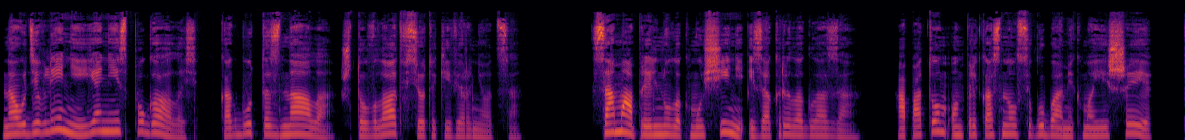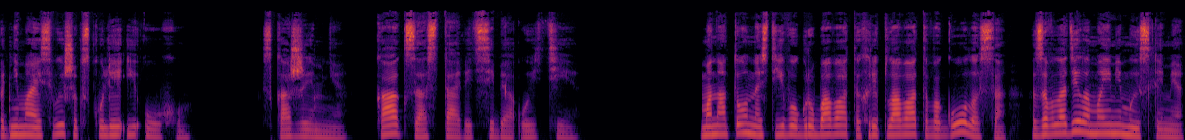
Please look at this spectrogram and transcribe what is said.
На удивление я не испугалась, как будто знала, что Влад все таки вернется. Сама прильнула к мужчине и закрыла глаза. А потом он прикоснулся губами к моей шее, поднимаясь выше к скуле и уху. «Скажи мне, как заставить себя уйти?» Монотонность его грубовато-хрипловатого голоса завладела моими мыслями,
